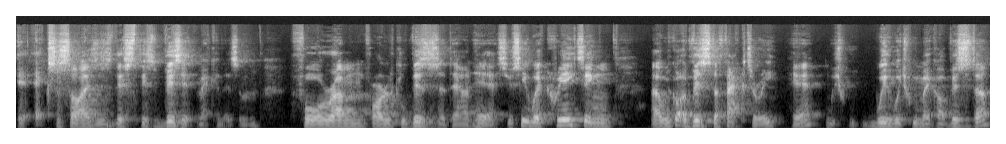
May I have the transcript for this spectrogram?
it exercises this this visit mechanism for um, for our little visitor down here. So you see, we're creating. Uh, we've got a visitor factory here, which with which we make our visitor,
